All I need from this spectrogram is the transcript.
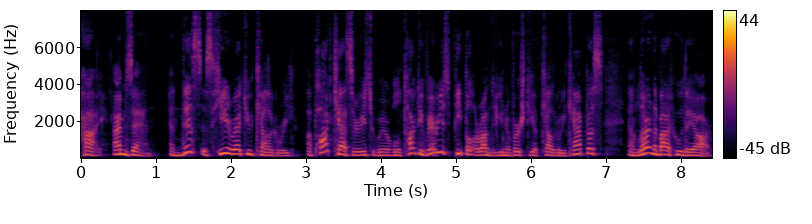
Hi, I'm Zan, and this is Here at U Calgary, a podcast series where we'll talk to various people around the University of Calgary campus and learn about who they are.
